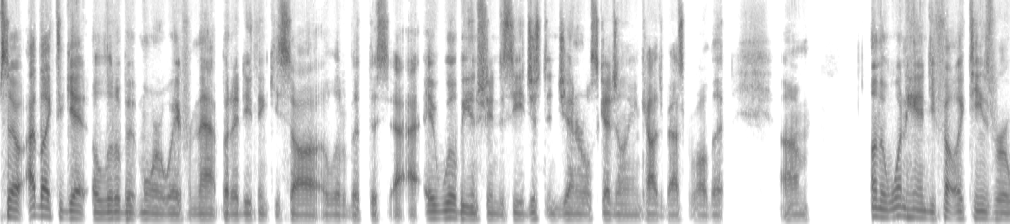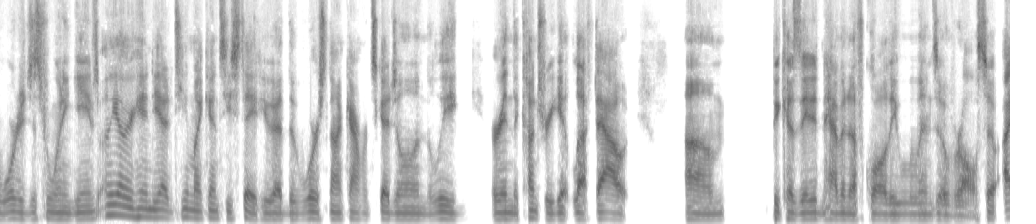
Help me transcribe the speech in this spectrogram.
so I'd like to get a little bit more away from that, but I do think you saw a little bit this. I, it will be interesting to see just in general scheduling in college basketball that, um, on the one hand, you felt like teams were rewarded just for winning games. On the other hand, you had a team like NC State who had the worst non-conference schedule in the league or in the country get left out um, because they didn't have enough quality wins overall. So I,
